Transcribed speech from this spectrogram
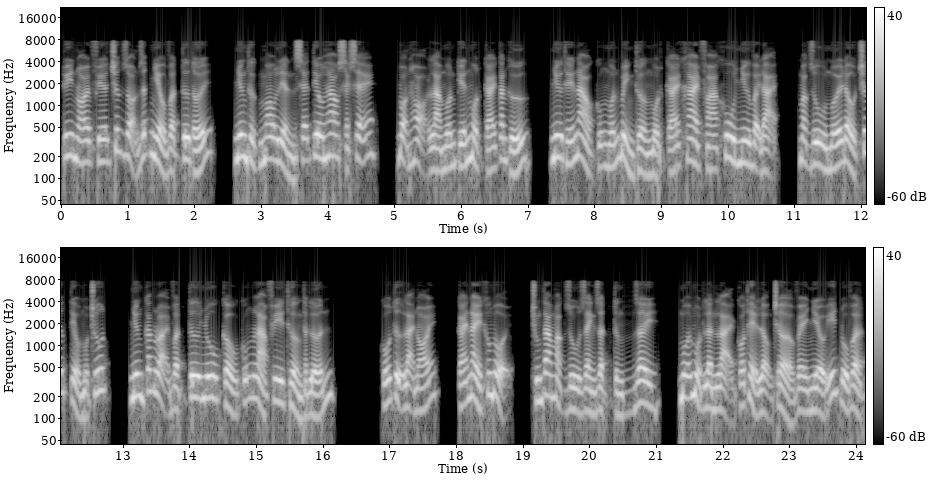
tuy nói phía trước dọn rất nhiều vật tư tới, nhưng thực mau liền sẽ tiêu hao sạch sẽ, bọn họ là muốn kiến một cái căn cứ, như thế nào cũng muốn bình thường một cái khai phá khu như vậy đại, mặc dù mới đầu trước tiểu một chút, nhưng các loại vật tư nhu cầu cũng là phi thường thật lớn. Cố tự lại nói, cái này không đổi, chúng ta mặc dù giành giật từng giây, mỗi một lần lại có thể lộng trở về nhiều ít đồ vật,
